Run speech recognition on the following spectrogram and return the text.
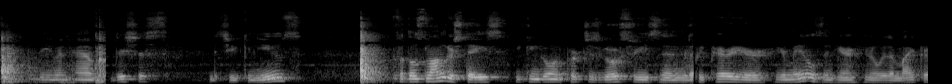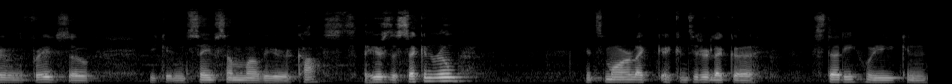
They even have dishes that you can use. For those longer stays, you can go and purchase groceries and prepare your, your meals in here, you know, with a microwave in the fridge, so you can save some of your costs. Here's the second room. It's more like I consider like a study where you can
